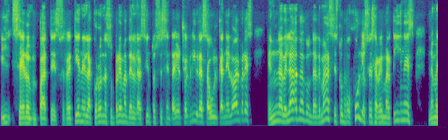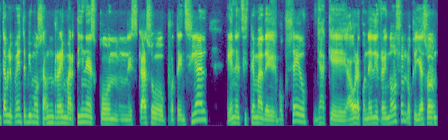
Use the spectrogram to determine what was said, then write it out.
y cero empates. Retiene la corona suprema de las 168 libras Saúl Canelo Álvarez en una velada donde además estuvo Julio César Rey Martínez. Lamentablemente vimos a un Rey Martínez con escaso potencial en el sistema de boxeo, ya que ahora con Eddie Reynoso, lo que ya son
